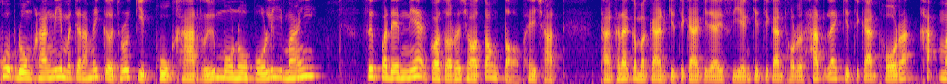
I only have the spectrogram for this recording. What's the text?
ควบรวมครั้งนี้มันจะทำให้เกิดธุรกิจผูกขาดหรือโมโนโปลีไหม ซึ่งประเด็นเนี้ยกสทช ต้องตอบให้ชัด ทางคณะกรรมการกิจการกระจายเสียง กิจการโทรทัศน์และกิจการโทรคม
